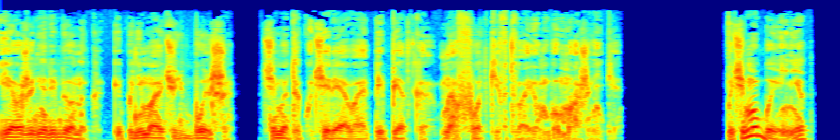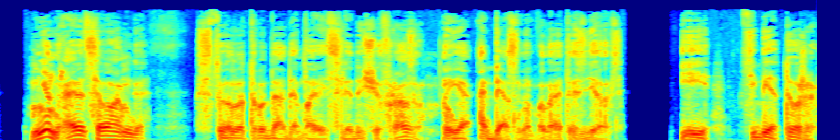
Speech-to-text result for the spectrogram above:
Я уже не ребенок и понимаю чуть больше, чем эта кучерявая пипетка на фотке в твоем бумажнике. Почему бы и нет? Мне нравится Ванга. Стоило труда добавить следующую фразу, но я обязана была это сделать. И тебе тоже.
